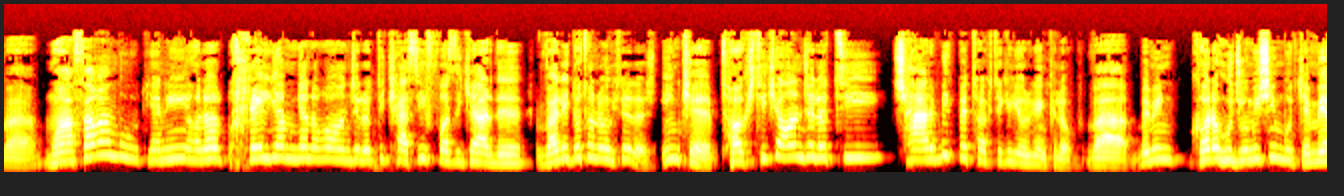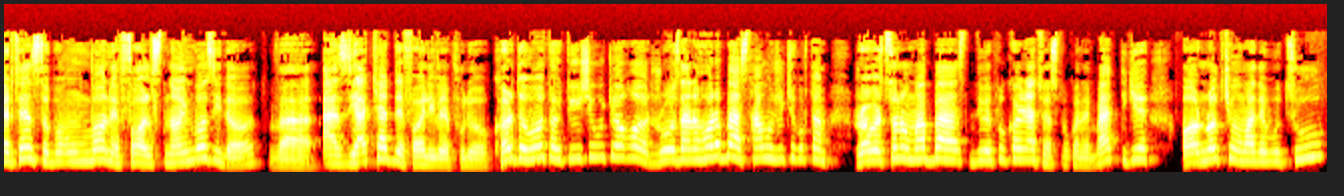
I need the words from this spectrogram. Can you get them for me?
و موفق هم بود. یعنی حالا خیلی هم میگن آقا آنجلوتی کثیف بازی کرده ولی دو تا نکته داشت. اینکه تاکتیک آنجلوتی چربید به تاکتیک یورگن کلوپ. و ببین کار هجومیش این بود که مرتنس رو به عنوان false nine بازی داد و اذیت کرد دفاع لیورپول کار دوم تاکتیکش این بود که آقا روزنه ها رو بست. همونجور که گفتم رابرتسون اومد بست. لیورپول کاری نتونست بکنه. بعد دیگه آرنولد که اومده بود تو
